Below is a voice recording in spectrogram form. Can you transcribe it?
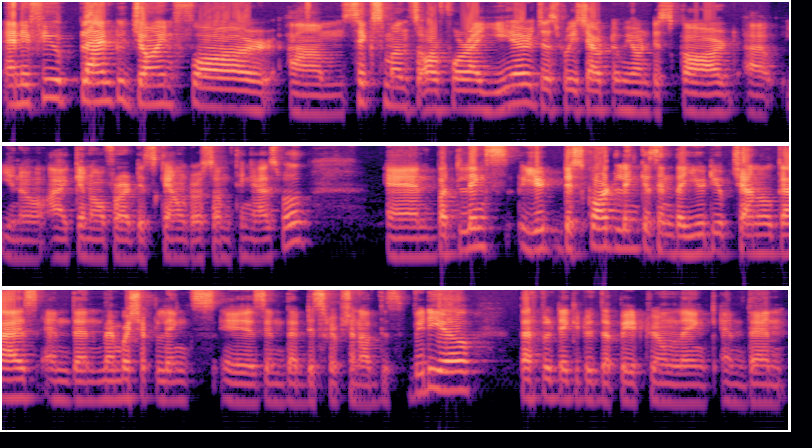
And if you plan to join for um, six months or for a year, just reach out to me on Discord. Uh, you know, I can offer a discount or something as well. And but links, you, Discord link is in the YouTube channel, guys, and then membership links is in the description of this video. That will take you to the Patreon link, and then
